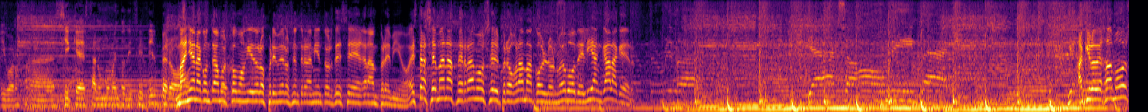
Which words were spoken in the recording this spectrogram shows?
y bueno, eh, sí que está en un momento difícil, pero... Mañana contamos cómo han ido los primeros entrenamientos de ese gran premio. Esta semana cerramos el programa con lo nuevo de Liam Gallagher. Aquí lo dejamos.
